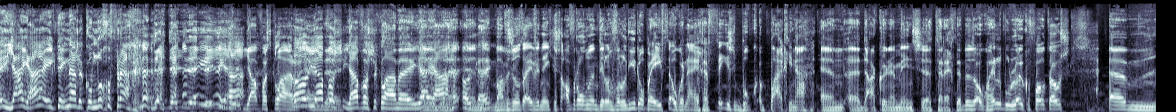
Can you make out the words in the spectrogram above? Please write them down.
ja, ja, ik denk, nou, er komt nog een vraag. ja. Jaap was klaar. Oh, En, Jaap was, eh, Jaap was er klaar mee. Ja, en, ja, eh, oké. eh, maar we zullen het even netjes afronden. Dylan van Lierop heeft ook een eigen Facebook-pagina. En daar kunnen mensen terecht. Er zijn ook een heleboel leuke foto's. Ehm,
